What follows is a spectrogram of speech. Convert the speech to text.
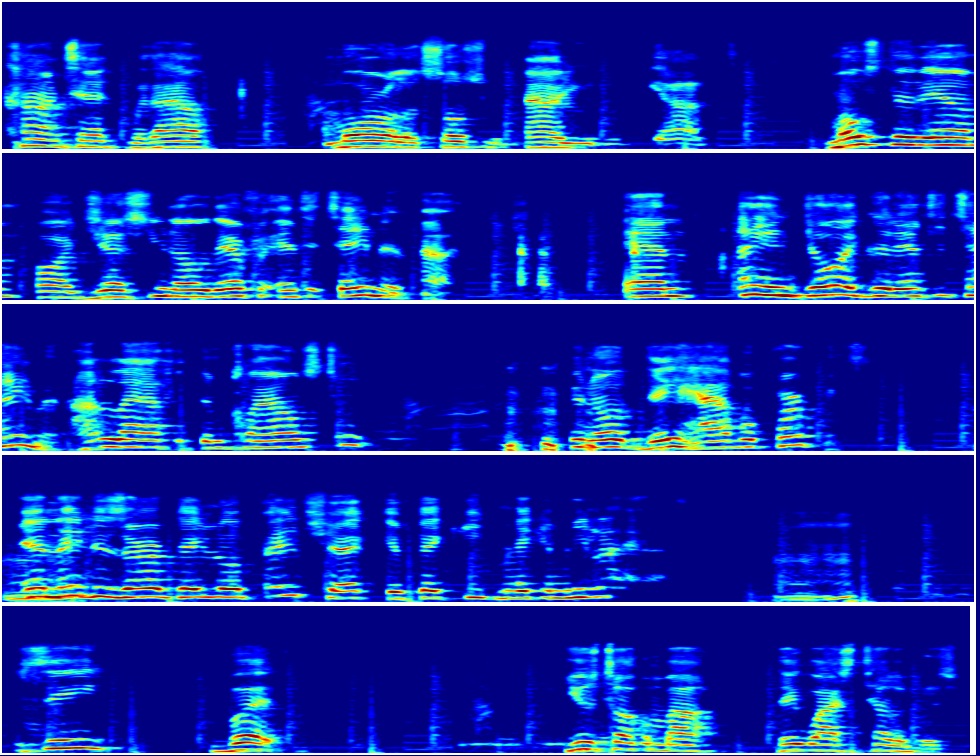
content without moral or social value to be honest. Most of them are just you know there for entertainment value. And I enjoy good entertainment. I laugh at them clowns too. you know, they have a purpose. And they deserve their little paycheck if they keep making me laugh. Mhm. You see, but you was talking about they watch television.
